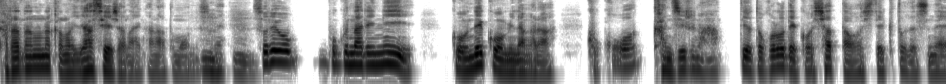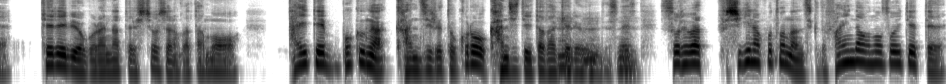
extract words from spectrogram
体の中の野生じゃないかなと思うんですね。うんうんそれを僕なりにこう猫を見ながらここを感じるなっていうところでこうシャッターを押していくとですねテレビをご覧になっている視聴者の方も大抵僕が感じるところを感じていただけるんですね。うんうんうんそれは不思議なことなんですけどファインダーを覗いてて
